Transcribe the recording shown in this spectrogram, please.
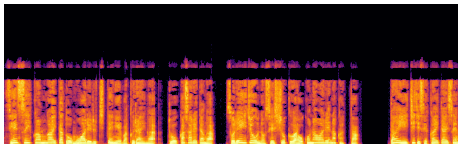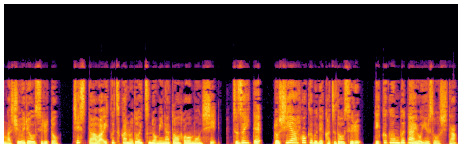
潜水艦がいたと思われる地点へ爆雷が投下されたが、それ以上の接触は行われなかった。第一次世界大戦が終了すると、チェスターはいくつかのドイツの港を訪問し、続いてロシア北部で活動する陸軍部隊を輸送した。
